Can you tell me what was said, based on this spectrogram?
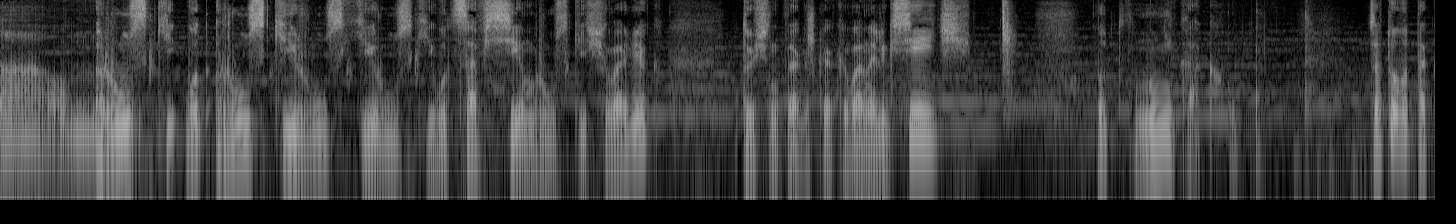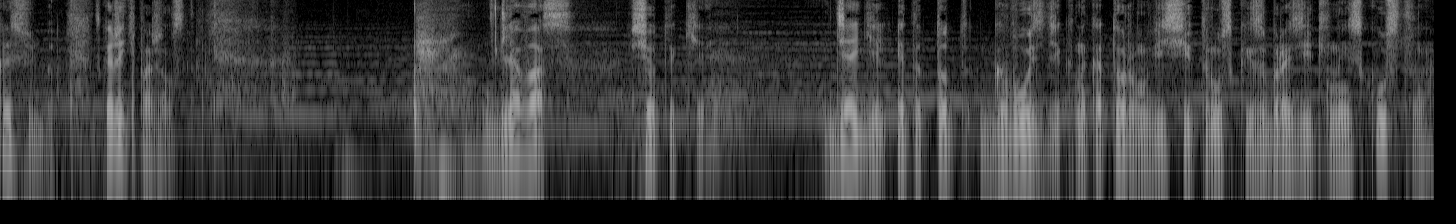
а, он- русский, вот русский, русский, русский, вот совсем русский человек, точно так же, как Иван Алексеевич, вот, ну, никак. Вот. Зато вот такая судьба. Скажите, пожалуйста, для вас все-таки Дягиль — это тот гвоздик, на котором висит русское изобразительное искусство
